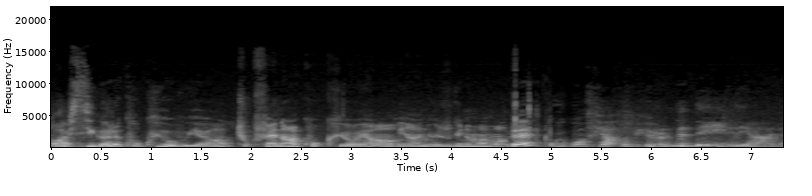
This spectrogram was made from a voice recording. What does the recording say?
Abi sigara kokuyor bu ya. Çok fena kokuyor ya. Yani üzgünüm ama. Ve uygun fiyatlı bir ürün de değildi yani.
